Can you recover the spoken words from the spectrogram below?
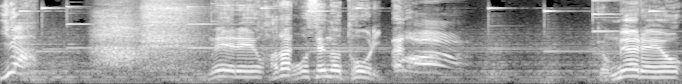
や。命令を。仰せの通り。御命令を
